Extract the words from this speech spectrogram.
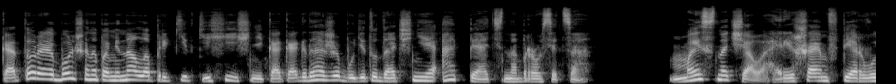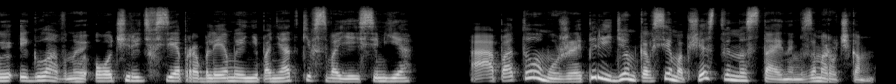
которая больше напоминала прикидки хищника, когда же будет удачнее опять наброситься. Мы сначала решаем в первую и главную очередь все проблемы и непонятки в своей семье, а потом уже перейдем ко всем общественно стайным заморочкам.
